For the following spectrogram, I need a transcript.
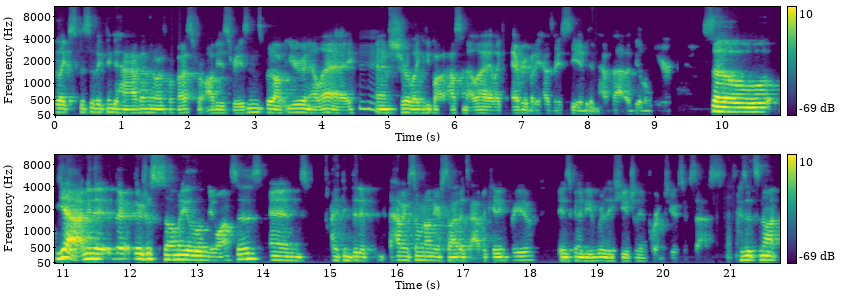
like specific thing to have in the Northwest for obvious reasons. But you're in LA, mm-hmm. and I'm sure like if you bought a house in LA, like everybody has AC. If you didn't have that, it'd be a little weird. So yeah, I mean, there, there's just so many little nuances, and I think that if having someone on your side that's advocating for you is going to be really hugely important to your success because it's not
